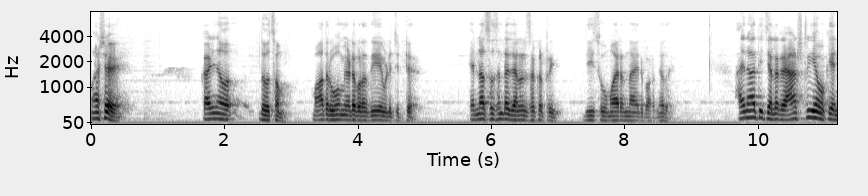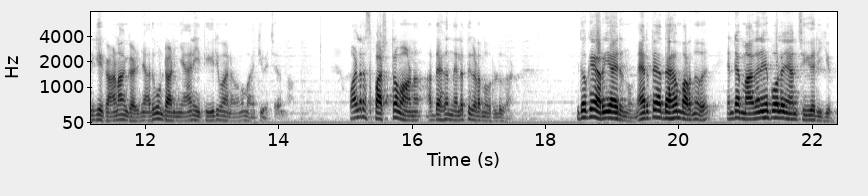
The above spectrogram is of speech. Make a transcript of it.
മാഷേ കഴിഞ്ഞ ദിവസം മാതൃഭൂമിയുടെ പ്രതിയെ വിളിച്ചിട്ട് എൻ എസ് എസിന്റെ general secretary G Sukumaran Nair പറഞ്ഞത്. അതിനകത്ത് ചില രാഷ്ട്രീയമൊക്കെ എനിക്ക് കാണാൻ കഴിഞ്ഞു അതുകൊണ്ടാണ് ഞാൻ ഈ തീരുമാനം അങ്ങ് മാറ്റിവെച്ചതെന്ന്. വളരെ സ്പഷ്ടമാണ് അദ്ദേഹം നിലത്ത് കിടന്ന് ഉരുളുകയാണ്. ഇതൊക്കെ അറിയായിരുന്നു. നേരത്തെ അദ്ദേഹം പറഞ്ഞത് എന്റെ മകനെ പോലെ ഞാൻ സ്വീകരിക്കും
